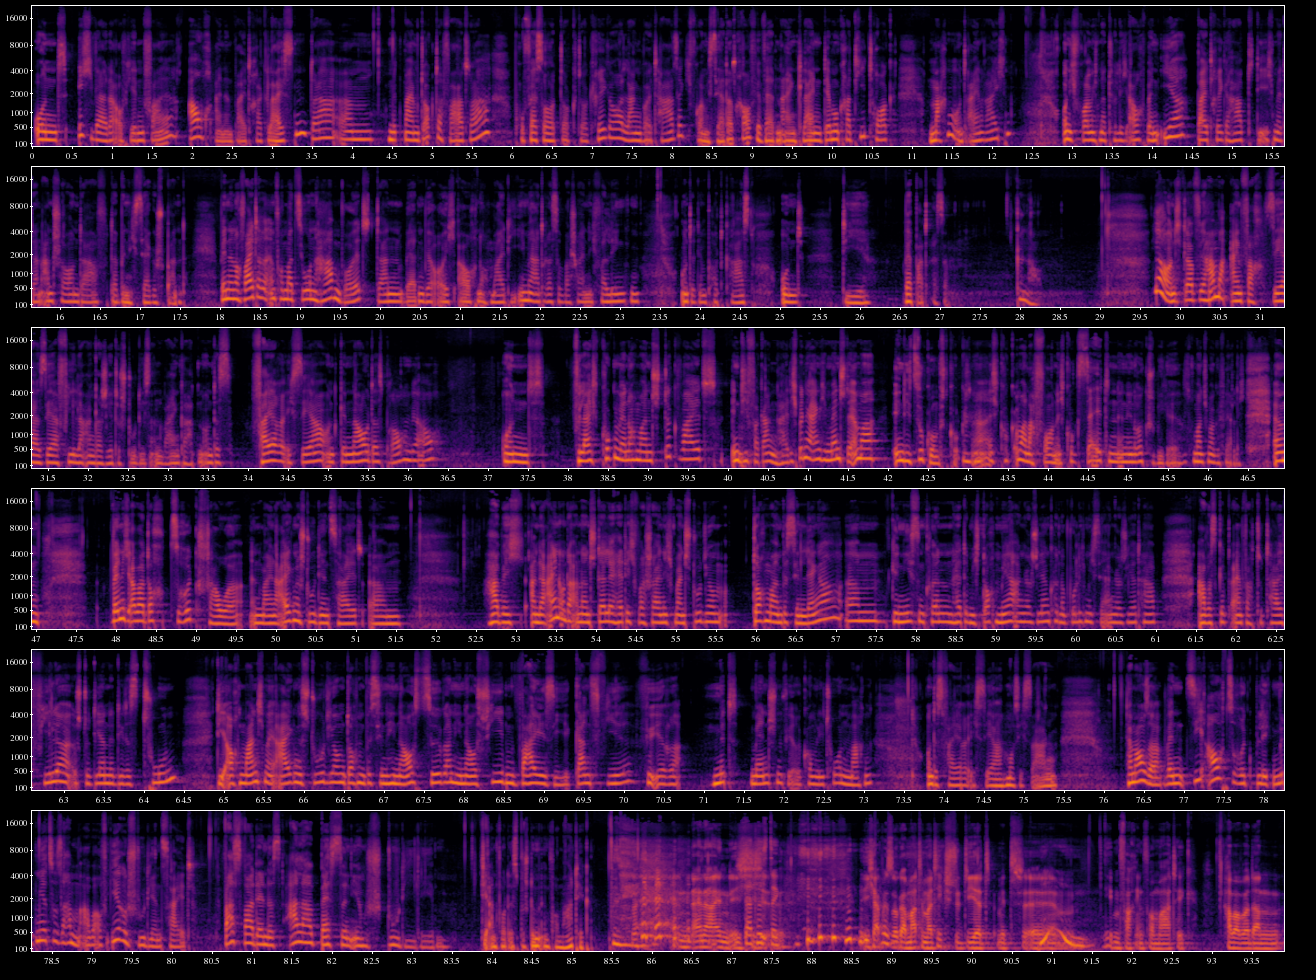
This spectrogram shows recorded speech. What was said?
Und ich werde auf jeden Fall auch einen Beitrag leisten, da ähm, mit meinem Doktorvater, Professor Dr. Gregor Langwold-Hasek. Ich freue mich sehr darauf. Wir werden einen kleinen Demokratie-Talk machen und einreichen. Und ich freue mich natürlich auch, wenn ihr Beiträge habt, die ich mir dann anschauen darf. Da bin ich sehr gespannt. Wenn ihr noch weitere Informationen haben wollt, dann werden wir euch auch nochmal die E-Mail-Adresse wahrscheinlich verlinken unter dem Podcast und die Webadresse. Genau. Ja, und ich glaube, wir haben einfach sehr, sehr viele engagierte Studis in Weingarten und das feiere ich sehr und genau das brauchen wir auch. Und vielleicht gucken wir noch mal ein Stück weit in die Vergangenheit. Ich bin ja eigentlich ein Mensch, der immer in die Zukunft guckt. Mhm. Ne? Ich gucke immer nach vorne, ich gucke selten in den Rückspiegel. Das ist manchmal gefährlich. Ähm, wenn ich aber doch zurückschaue in meine eigene Studienzeit, ähm, habe ich an der einen oder anderen Stelle hätte ich wahrscheinlich mein Studium doch mal ein bisschen länger ähm, genießen können, hätte mich doch mehr engagieren können, obwohl ich mich sehr engagiert habe. Aber es gibt einfach total viele Studierende, die das tun, die auch manchmal ihr eigenes Studium doch ein bisschen hinauszögern, hinausschieben, weil sie ganz viel für ihre Mitmenschen, für ihre Kommilitonen machen. Und das feiere ich sehr, muss ich sagen. Herr Mauser, wenn Sie auch zurückblicken, mit mir zusammen, aber auf Ihre Studienzeit, was war denn das Allerbeste in Ihrem Studieleben? Die Antwort ist bestimmt Informatik. nein, nein, ich, Statistik. ich habe ja sogar Mathematik studiert mit äh, hm. Nebenfach Informatik, habe aber dann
